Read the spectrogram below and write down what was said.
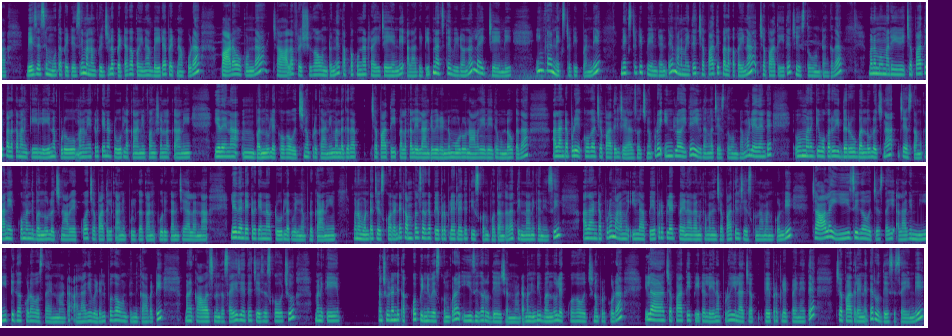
వేసేసి మూత పెట్టేసి మనం ఫ్రిడ్జ్లో పెట్టకపోయినా బయట పెట్టినా కూడా పాడవకుండా చాలా ఫ్రెష్గా ఉంటుంది. తప్పకుండా ట్రై చేయండి. అలాగే టిప్ నచ్చితే వీడియోను లైక్ చేయండి. ఇంకా నెక్స్ట్ టిప్ అండి. నెక్స్ట్ టిప్ ఏంటంటే మనమైతే చపాతీ పలక పైన చపాతీ అయితే చేస్తూ ఉంటాం కదా. మనము మరి చపాతీ పలక మనకి లేనప్పుడు మనం ఎక్కడికైనా టూర్లకు కానీ ఫంక్షన్లకు కానీ ఏదైనా బంధువులు ఎక్కువగా వచ్చినప్పుడు కానీ మన దగ్గర చపాతీ పలకలు ఇలాంటివి రెండు మూడు నాలుగు ఐదు అయితే ఉండవు కదా అలాంటప్పుడు ఎక్కువగా చపాతీలు చేయాల్సి వచ్చినప్పుడు ఇంట్లో అయితే ఈ విధంగా చేస్తూ ఉంటాము. లేదంటే మనకి ఒకరు ఇద్దరు బంధువులు వచ్చినా చేస్తాము. కానీ ఎక్కువ మంది బంధువులు వచ్చినారు ఎక్కువ చపాతీలు కానీ పుల్క కానీ పూరి కానీ చేయాలన్నా లేదంటే ఎక్కడికైనా టూర్లకు వెళ్ళినప్పుడు కానీ మనం వంట చేసుకోవాలంటే కంపల్సరిగా పేపర్ ప్లేట్లు అయితే తీసుకొని పోతాం కదా తినడానికి అనేసి. అలాంటప్పుడు మనం ఇలా పేపర్ ప్లేట్ పైన కనుక మనం చపాతీలు చేసుకున్నాం అనుకోండి చాలా ఈజీగా వచ్చేస్తాయి. అలాగే నీట్గా కూడా వస్తాయన్నమాట. అలాగే వెడల్పుగా ఉంటుంది కాబట్టి మనకు కావాల్సినంత సైజ్ అయితే చేసేసుకోవచ్చు. మనకి చూడండి తక్కువ పిండి వేసుకొని కూడా ఈజీగా రుద్దేయచ్చు అనమాట మన ఇంటికి బంధువులు ఎక్కువగా వచ్చినప్పుడు కూడా ఇలా చపాతీ పీట లేనప్పుడు ఇలా చ పేపర్ ప్లేట్ పైన అయితే చపాతీలను అయితే రుద్దేసేసేయండి.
